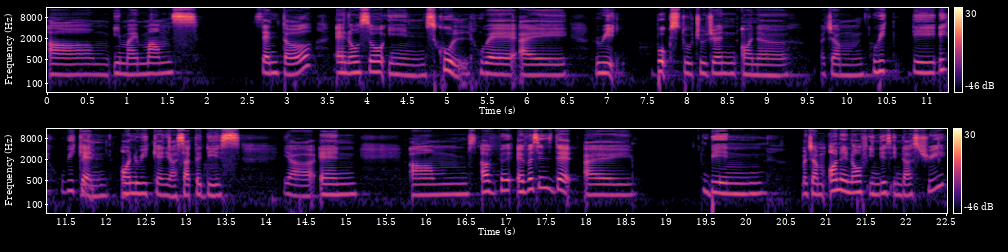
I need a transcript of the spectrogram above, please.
um, in my mom's center and also in school where I read books to children on a macam weekday eh weekend on weekend yeah Saturdays yeah and um ever, since that I been macam on and off in this industry.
